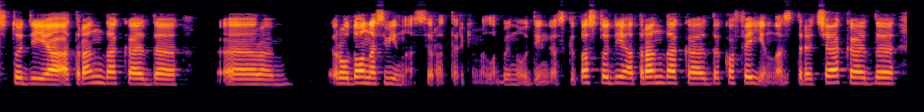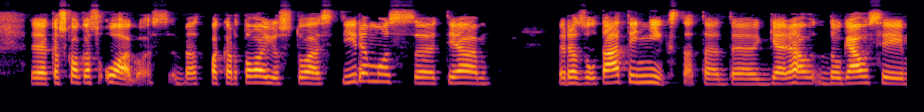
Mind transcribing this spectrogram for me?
studija atranda kad e, raudonas vynas yra tarkime labai naudingas. Kita studija atranda kad kofeinas trečia kad kažkokios uogos. Bet pakartojus tuos tyrimus tie rezultatai nyksta. Tad e, geriau daugiausiai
